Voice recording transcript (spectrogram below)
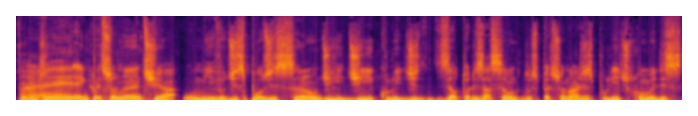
Porque é, impressionante a- o nível de exposição, de ridículo e de desautorização dos personagens políticos, como eles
